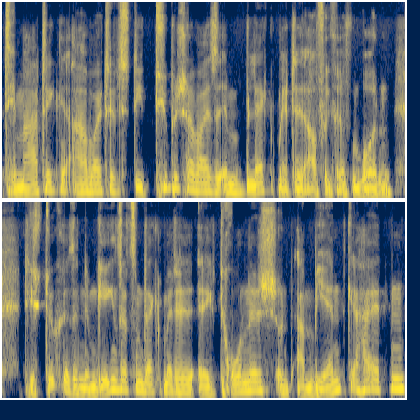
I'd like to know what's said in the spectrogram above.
Thematiken arbeitet, die typischerweise im Black Metal aufgegriffen wurden. Die Stücke sind im Gegensatz zum Black Metal elektronisch und ambient gehalten.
